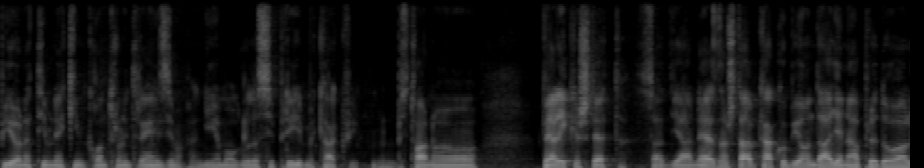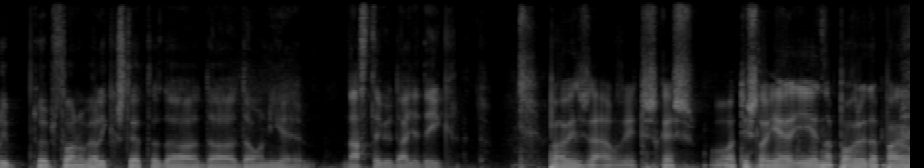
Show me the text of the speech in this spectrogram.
bio na tim nekim kontrolnim treninzima, pa nije moglo da se prime, kakvi, stvarno velika šteta. Sad, ja ne znam šta, kako bi on dalje napredovao, ali to je stvarno velika šteta da, da, da on nije nastavio dalje da igra. Eto. Pa vidiš, da, vidiš, kažeš, otišlo je jedna povreda, pa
